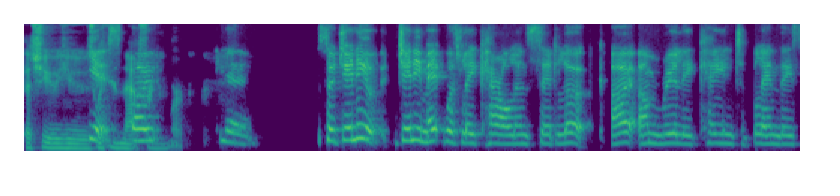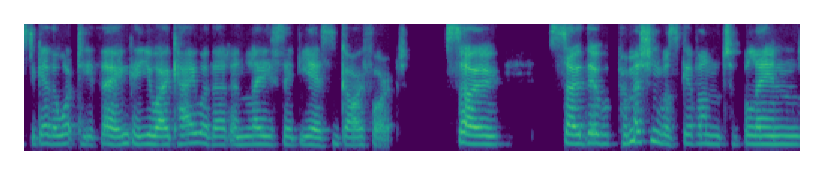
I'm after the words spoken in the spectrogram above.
that you use yes, within that so, framework. Yeah. So Jenny Jenny met with Lee Carroll and said, "Look, I, I'm really keen to blend these together. What do you think? Are you okay with it?" And Lee said, "Yes, go for it." So, so the permission was given to blend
